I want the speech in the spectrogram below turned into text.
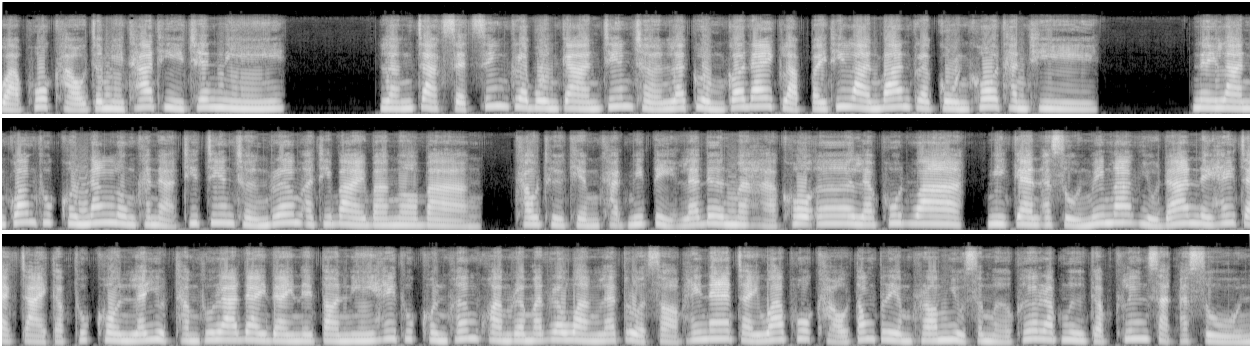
กว่าพวกเขาจะมีท่าทีเช่นนี้ หลังจากเสร็จสิ้นกระบวนการเจี้ยนเฉินและกลุ่มก็ได้กลับไปที่ลานบ้านตระกูลโคทันที ในลานกว้างทุกคนนั่งลงขณะที่เจี้ยนเฉินเริ่มอธิบายบางงอบาง เขาถือเข็มขัดมิติและเดินมาหาโคเออร์ และพูดว่า มีแกนอสูรไม่มากอยู่ด้านในให้แจกจ่ายกับทุกคนและหยุดทำธุระใด ๆ ในตอนนี้ให้ทุกคนเพิ่มความระมัดระวังและตรวจสอบให้แน่ใจว่าพวกเขาต้องเตรียมพร้อมอยู่เสมอเพื่อรับมือกับคลื่นสัตว์อสูร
